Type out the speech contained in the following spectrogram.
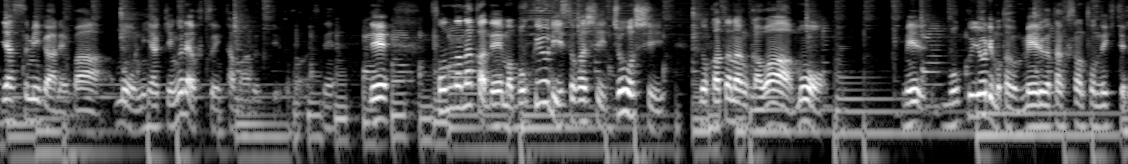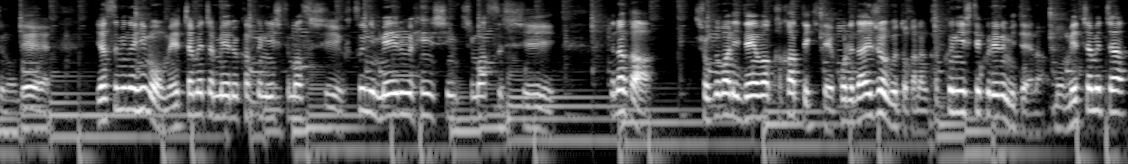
休みがあれば、もう200件ぐらいは普通に溜まるっていうところですね。で、そんな中で、まあ、僕より忙しい上司の方なんかは、もう僕よりも多分メールがたくさん飛んできてるので、休みの日もめちゃめちゃメール確認してますし、普通にメール返信来ますし、でなんか、職場に電話かかってきて、これ大丈夫とかなんか確認してくれるみたいな、もうめちゃめちゃ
